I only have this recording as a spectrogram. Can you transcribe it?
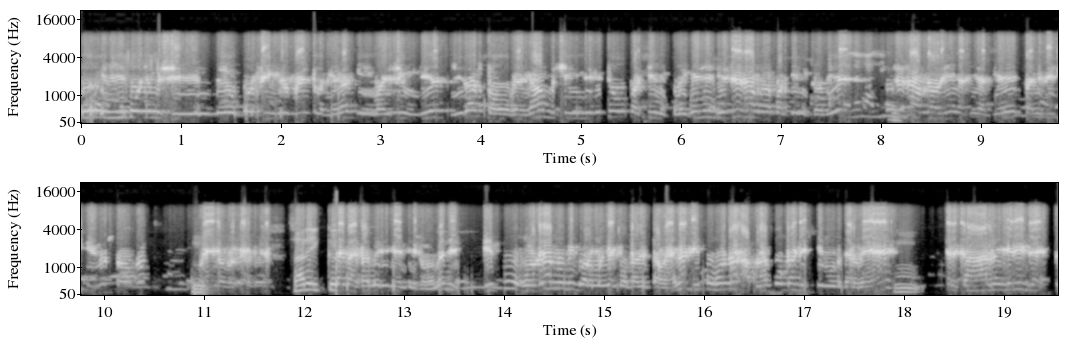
ਉਹ ਈ ਕੋਜ ਮਸ਼ੀਨ ਦੇ ਉੱਪਰ ਫਿੰਗਰਪ੍ਰਿੰਟ ਲੱਗੇਗਾ ਕੇਵਾਈਸੀ ਹੁੰਦੀ ਹੈ ਜਿਹਦਾ ਸਟਾਕ ਹੈਗਾ ਮਸ਼ੀਨ ਦੇ ਵਿੱਚੋਂ ਪਰਚੀ ਨਿਕਲੇਗੀ ਜੀ ਜਿਸ ਹਿਸਾਬ ਨਾਲ ਪਰਚੀ ਨਿਕਲਦੀ ਹੈ ਉਸ ਹਿਸਾਬ ਨਾਲ ਹੀ ਅਸੀਂ ਅੱਗੇ ਬੈਨੀਫਿਸ਼ੀਅਰੀ ਨੂੰ ਸਟਾਕ ਹੈਂਡ ਓਵਰ ਕਰਦੇ ਹਾਂ। ਸਰ ਇੱਕ ਮੈਂ ਦੱਸਦਾ ਮੇਰੀ ਬੇਨਤੀ ਸੁਣੋ ਨਾ ਜੀ ਡਿਪੂ ਹੋਲਡਰਾਂ ਨੂੰ ਵੀ ਗਵਰਨਮੈਂਟ ਨੇ ਕੋਟਾ ਦਿੱਤਾ ਹੋਇਆ ਹੈ ਨਾ ਡਿਪੂ ਹੋਲਡਰ ਆਪਣਾ ਕੋਟਾ ਡਿਸਟ੍ਰੀਬਿਊਟ ਕਰਦੇ ਹੈ। ਸਰਕਾਰ ਨੇ ਜਿਹੜੀ ਡਾਇਰੈਕਟ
